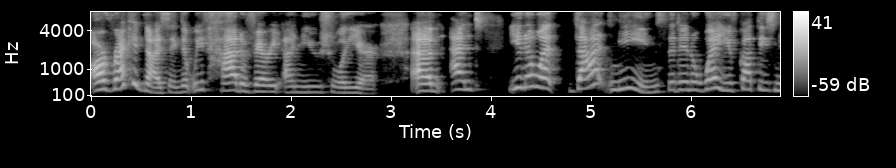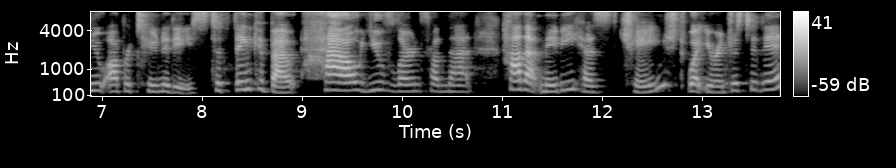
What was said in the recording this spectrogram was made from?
are recognizing that we've had a very unusual year. Um, and you know what? That means that in a way, you've got these new opportunities to think about how you've learned from that, how that maybe has changed what you're interested in.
